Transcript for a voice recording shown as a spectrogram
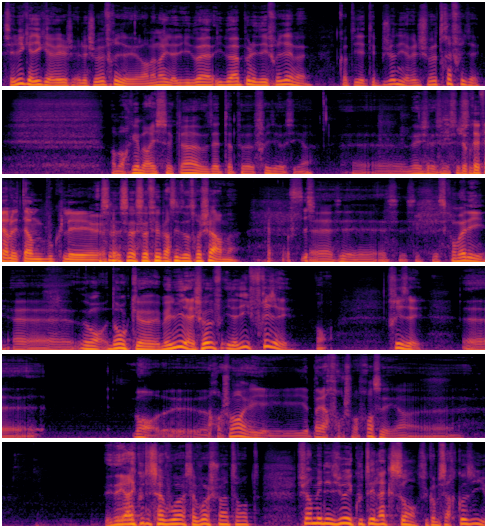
C'est lui qui a dit qu'il avait les cheveux frisés. Alors maintenant, doit, il doit un peu les défriser, mais quand il était plus jeune, il avait les cheveux très frisés. Remarquez, Marie Seclin, vous êtes un peu frisé aussi. hein. Euh, mais je- je- Je préfère le terme bouclé. euh. ça, ça- ça fait partie de votre charme. Euh, c'est- ce qu'on m'a dit. Euh, bon, donc, mais lui, il a, il a dit frisé. Bon, frisé. Bon, franchement, il n'a pas l'air franchement français. hein. Et d'ailleurs, écoutez sa voix, sa voix chuintante. Fermez les yeux, écoutez l'accent. C'est comme Sarkozy.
